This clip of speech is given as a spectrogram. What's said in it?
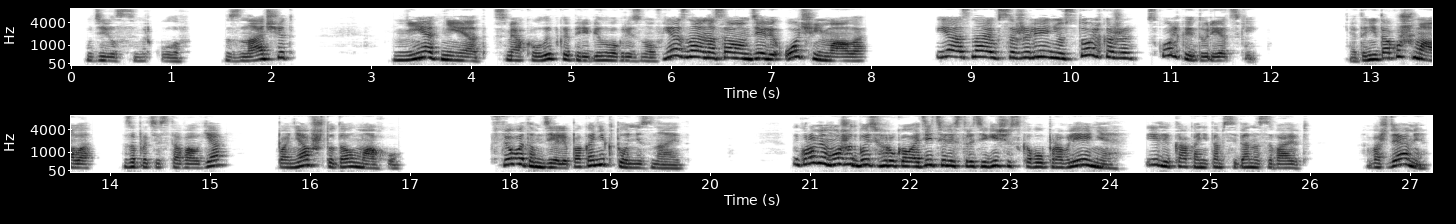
— удивился Меркулов. «Значит...» «Нет-нет», — с мягкой улыбкой перебил его Грязнов. «Я знаю на самом деле очень мало. Я знаю, к сожалению, столько же, сколько и турецкий». «Это не так уж мало», — запротестовал я, поняв, что дал маху. «Все в этом деле пока никто не знает. Кроме, может быть, руководителей стратегического управления, или как они там себя называют, вождями».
